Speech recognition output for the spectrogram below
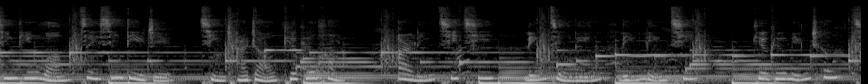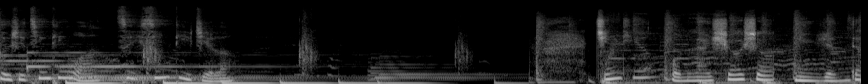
倾听王最新地址，请查找 QQ 号二零七七零九零零零七，QQ 名称就是倾听王最新地址了。今天我们来说说女人的。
